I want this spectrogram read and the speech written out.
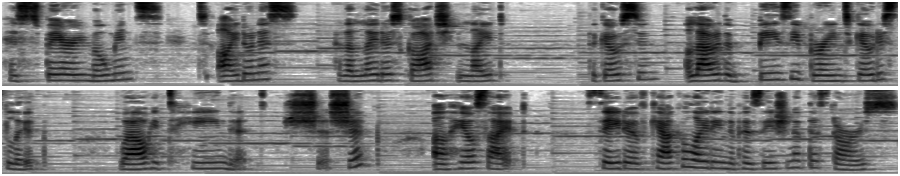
his spare moments to idleness, had the later Scotch light Ferguson allowed the busy brain to go to sleep while he tended ship on hillside, instead of calculating the position of the stars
